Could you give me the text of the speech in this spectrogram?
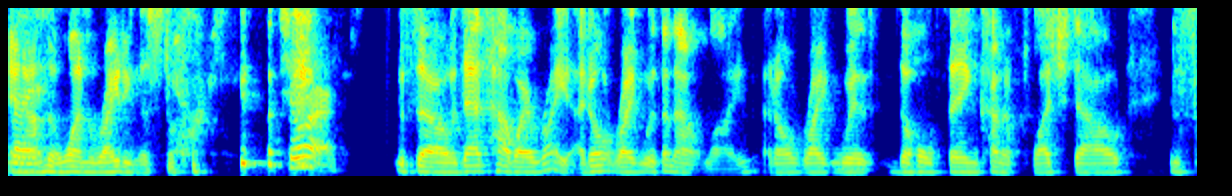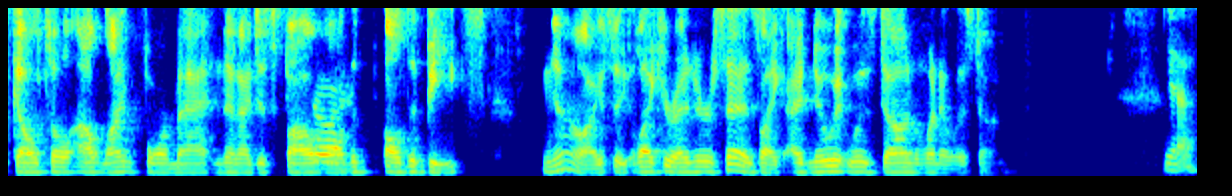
and I'm the one writing the story. Sure. So that's how I write. I don't write with an outline. I don't Mm-hmm. write with the whole thing kind of fleshed out in skeletal outline format, and then I just follow all the all the beats. No, I say like your editor says, like I knew it was done when it was done. Yes.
